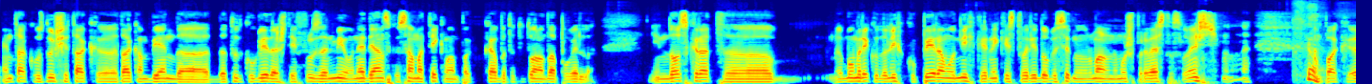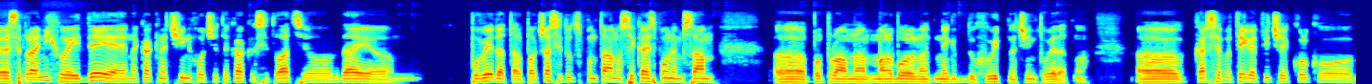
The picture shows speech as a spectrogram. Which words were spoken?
en tak vzdušje, tak, eh, tak ambient, da, da tudi ko gledaš, ti je ful zanimivo, ne dejansko sama tekma, ampak kaj bo tudi ona dva povedala. In doskrat, uh, ne bom rekel, da jih kopiram od njih, ker neke stvari dobesedno normalno ne moš prevesti v slovenščino. Ne? Ampak eh, se pravi, njihove ideje, na kak način hočete kakšno situacijo kdaj um, povedati, ali pa včasih tudi spontano, se kaj spomnim sam, uh, probujem na malo bolj na nek duhovit način povedati. No. Uh, kar se pa tega tiče, koliko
